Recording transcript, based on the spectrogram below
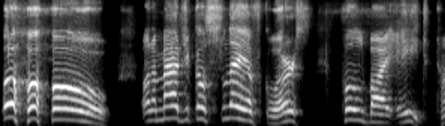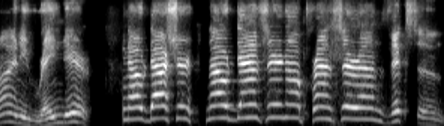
Whoa, ho, ho. on a magical sleigh, of course, pulled by eight tiny reindeer. Now Dasher, now Dancer, now Prancer and Vixen.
